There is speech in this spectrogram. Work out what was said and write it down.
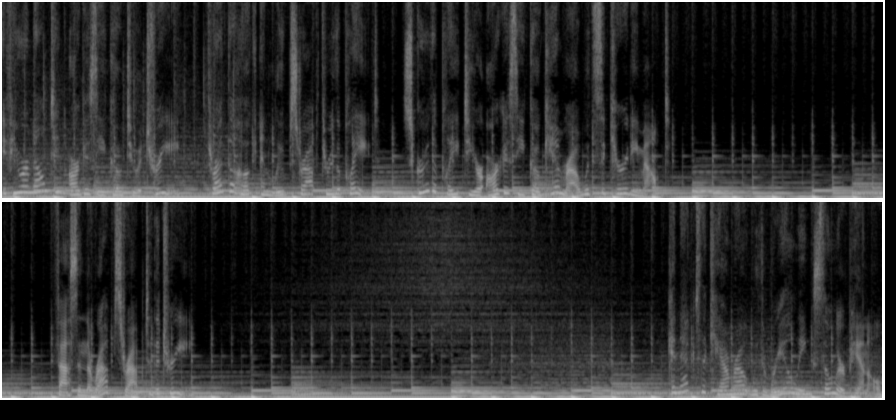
If you are mounting Argus Eco to a tree, thread the hook and loop strap through the plate. Screw the plate to your Argus Eco camera with security mount. Fasten the wrap strap to the tree. The camera with Reolink solar panel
